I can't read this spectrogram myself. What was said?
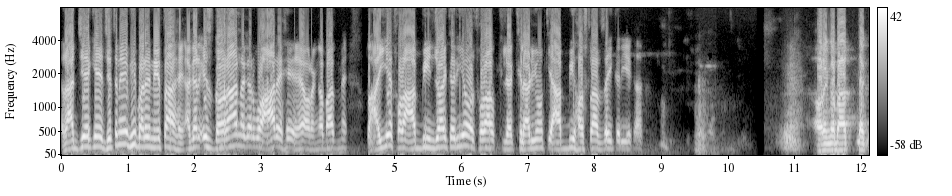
राज्य के जितने भी बड़े नेता है, अगर इस दौरान अगर वो आ रहे हैं औरंगाबाद में तो आइए थोड़ा आप भी इंजॉय करिए और थोड़ा खिलाड़ियों की आप भी हौसला अफजाई करिएगा। औरंगाबाद तक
